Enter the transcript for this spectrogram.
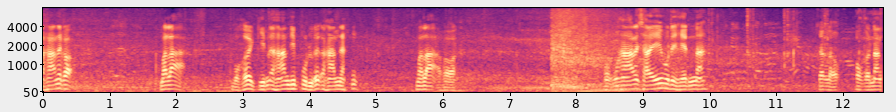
อาหารนี่ก็มาล่าบอกเคยกินอาหารญี่ปุ่นหรืออาหารหยังมาล่าพอบอกมาหาได้ใช้บ่ได้เห็นนะจักแล้วพอก็นั่ง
